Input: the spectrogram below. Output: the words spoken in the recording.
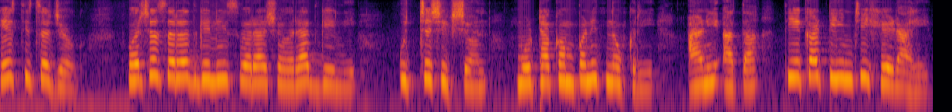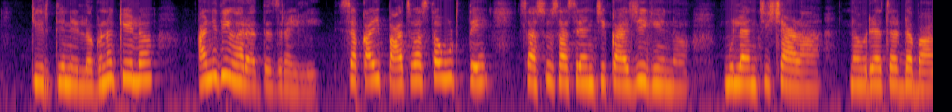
हेच तिचं जग. वर्ष सरत गेली स्वरा शहरात गेली उच्च शिक्षण मोठ्या कंपनीत नोकरी आणि आता ती एका टीमची हेड आहे. कीर्तीने लग्न केलं आणि ती घरातच राहिली. सकाळी पाच वाजता उठते सासू सासऱ्यांची काळजी घेणं मुलांची शाळा नवऱ्याचा डबा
